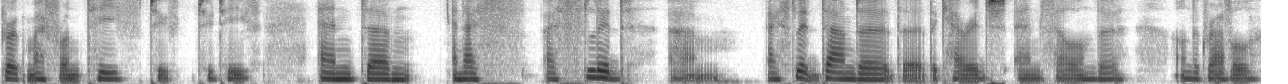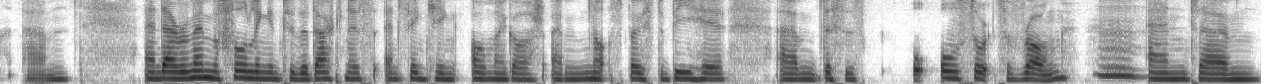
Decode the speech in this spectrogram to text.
broke my front teeth, two, two teeth. And, um, and I, I slid, um, I slid down the, the, the carriage and fell on the, on the gravel. Um, and I remember falling into the darkness and thinking, "Oh my gosh, I'm not supposed to be here. Um, this is all, sorts of wrong." Mm. And um,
